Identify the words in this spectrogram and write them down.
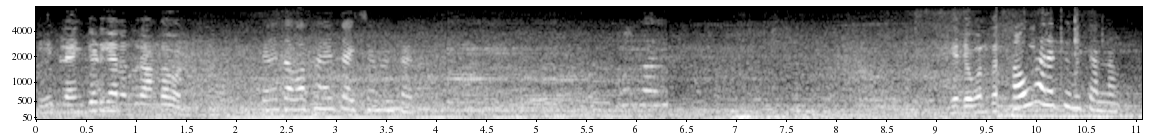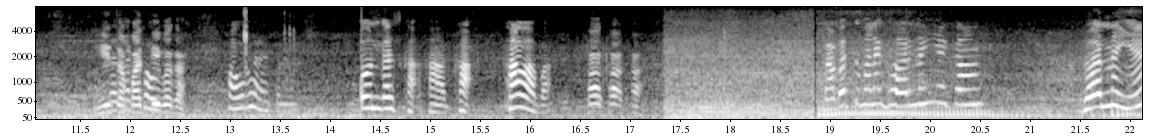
हे ब्लँकेट घ्या नंतर अंगावर. त्याने दवाखान्यात जायचं म्हणतात. हे जेवण कर. खाऊ घाला तुम्ही त्यांना. ही चपाती. बघा. खाऊ घाला त्यांना. दोन घास खा. हा खा. खा बाबा. खा खा खा. बाबा तुम्हाला घर नाहीये का? घर नाहीये?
